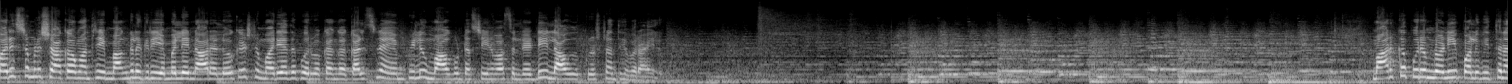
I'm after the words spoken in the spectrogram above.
పరిశ్రమల శాఖ మంత్రి మంగళగిరి ఎమ్మెల్యే నారా లోకేష్ను మర్యాదపూర్వకంగా కలిసిన ఎంపీలు మాగుంట శ్రీనివాసులు రెడ్డి లావు కృష్ణదేవరాయలు. మార్కాపురంలోని పలు విత్తన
